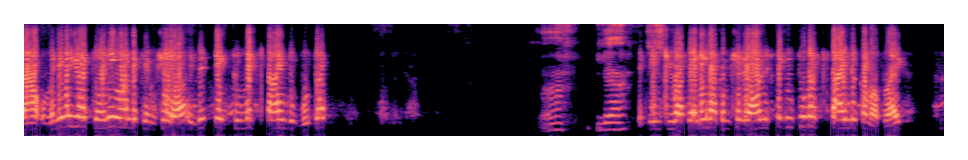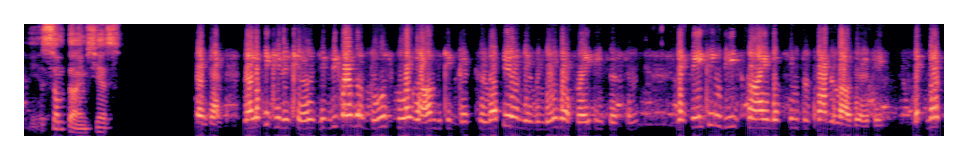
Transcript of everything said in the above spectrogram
Now, whenever you are turning on the computer, is it take too much time to boot up? Uh, yeah, It means you are turning the computer on, it's taking too much time to come up, right? sometimes, yes. Sometimes. Now let me tell you, sir, because of those programs which get corrupted on the Windows operating system, they're facing these kind of simple problem out there, okay? But not,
